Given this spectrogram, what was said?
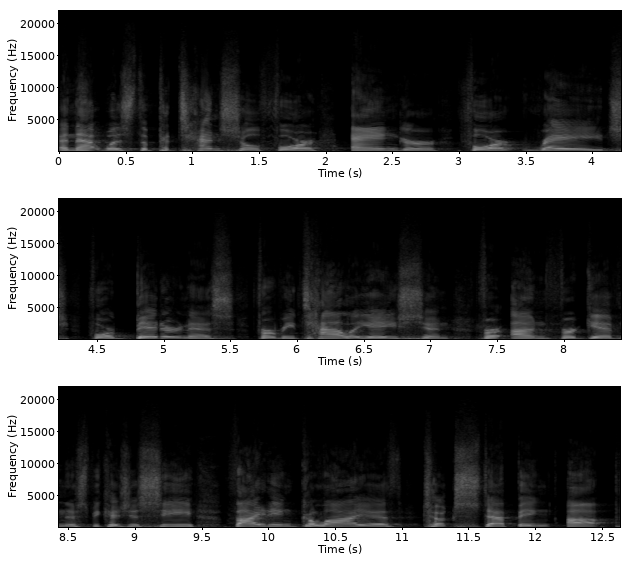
And that was the potential for anger, for rage, for bitterness, for retaliation, for unforgiveness. Because you see, fighting Goliath took stepping up.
